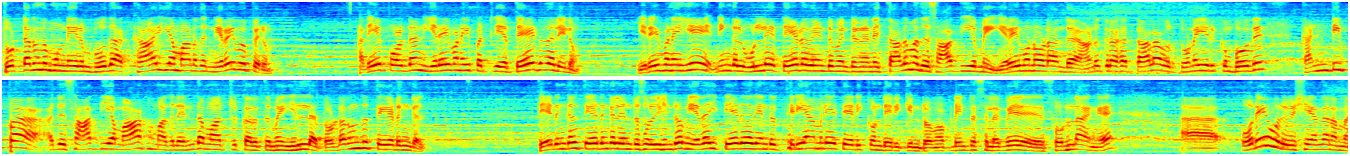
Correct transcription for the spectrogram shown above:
தொடர்ந்து முன்னேறும் போது அக்காரியமானது நிறைவு பெறும். அதே போல்தான் இறைவனை பற்றிய தேடுதலிலும் இறைவனையே நீங்கள் உள்ளே தேட வேண்டும் என்று நினைத்தாலும் அது சாத்தியமே. இறைவனோட அந்த அனுகிரகத்தால் அவர் துணை இருக்கும்போது கண்டிப்பாக அது சாத்தியமாகும். அதில் எந்த மாற்று கருத்துமே இல்லை. தொடர்ந்து தேடுங்கள். தேடுங்கள் தேடுங்கள் என்று சொல்கின்றோம். எதை தேடுவது என்று தெரியாமலே தேடிக்கொண்டிருக்கின்றோம் அப்படின்ட்டு சில பேர் சொன்னாங்க. ஒரே ஒரு விஷயந்தான் நம்ம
